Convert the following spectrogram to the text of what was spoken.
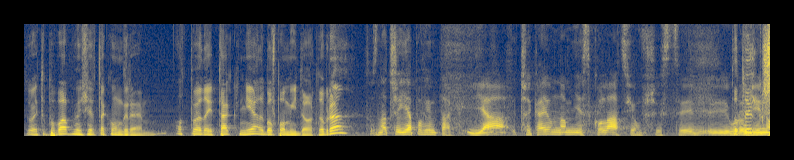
Słuchaj, to pobawmy się w taką grę. Odpowiadaj tak, nie albo pomidor, dobra? to znaczy ja powiem tak, ja czekają na mnie z kolacją wszyscy yy, To ty urodzinową,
